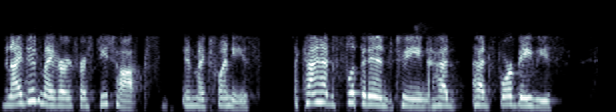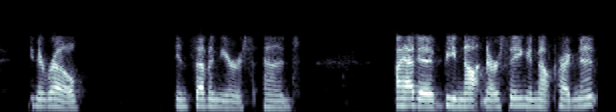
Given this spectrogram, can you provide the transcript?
when I did my very first detox in my 20s, I kind of had to slip it in between. I had I had four babies in a row in seven years, and I had to be not nursing and not pregnant.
